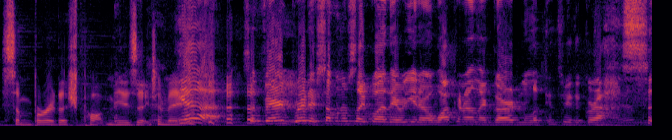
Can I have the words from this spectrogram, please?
some British pop music to me. Yeah, so very British. Someone was like, well, they were, you know, walking around their garden looking through the grass. so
